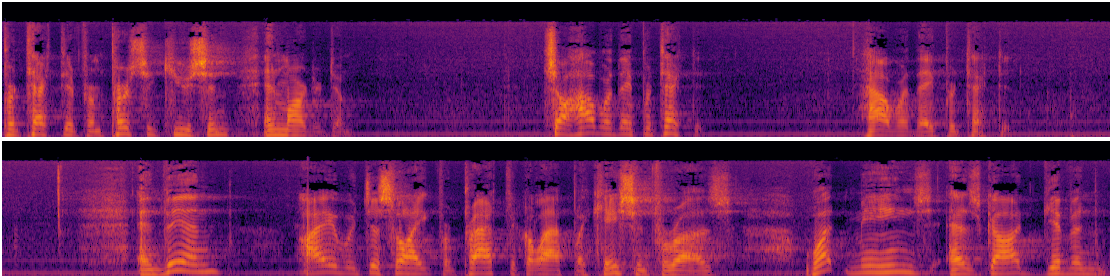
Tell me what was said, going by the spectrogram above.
protected from persecution and martyrdom. So, how were they protected? How were they protected? And then I would just like, for practical application for us, what means has God given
